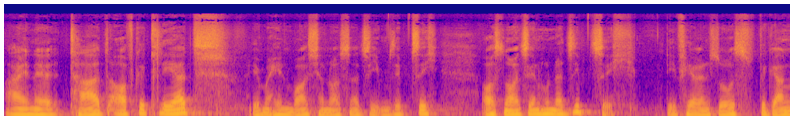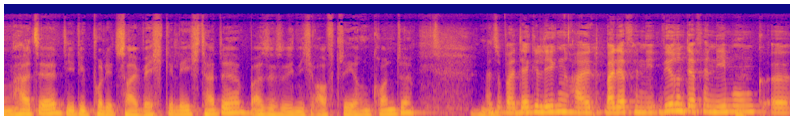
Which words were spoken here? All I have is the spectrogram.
eine Tat aufgeklärt, immerhin war es ja 1977, aus 1970, die Ferenc Soos begangen hatte, die die Polizei weggelegt hatte, weil sie sie nicht aufklären konnte. Also bei der Gelegenheit, bei der während der Vernehmung äh,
